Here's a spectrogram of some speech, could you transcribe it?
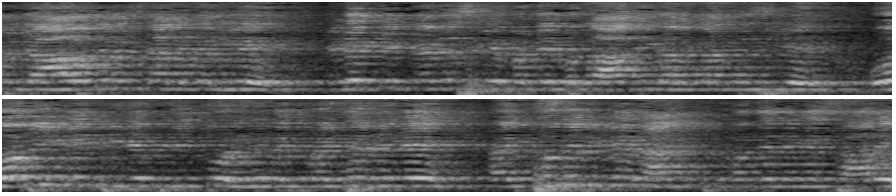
ਪੰਜਾਬ ਦੇ ਵਿੱਚ ਗੱਲ ਕਰੀਏ, ਜਿਹੜੇ ਕਿ ਕਹਿੰਦੇ ਸੀਗੇ ਵੱਡੇ ਬਦਲਾਅ ਦੀ ਗੱਲ ਕਰਦੇ ਸੀਗੇ, ਉਹ ਵੀ ਜਿਹੜੇ ਬੀਜੇਪੀ ਦੀ ਝੋਲੀ ਦੇ ਵਿੱਚ ਬੈਠੇ ਨੇਗੇ। ਇੱਥੋਂ ਦੇ ਵੀ ਜਿਹੜੇ ਰਾਜਨੀਤਿਕ ਬੰਦੇ ਨੇਗੇ ਸਾਰੇ,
